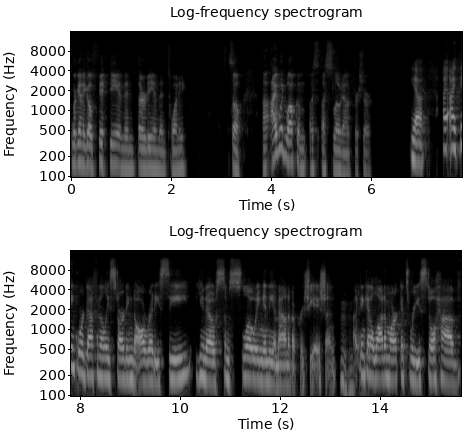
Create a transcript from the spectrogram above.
We're going to go 50 and then 30 and then 20. So uh, I would welcome a, a slowdown for sure. Yeah. I, I, think we're definitely starting to already see, you know, some slowing in the amount of appreciation. Mm-hmm. I think in a lot of markets where you still have,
